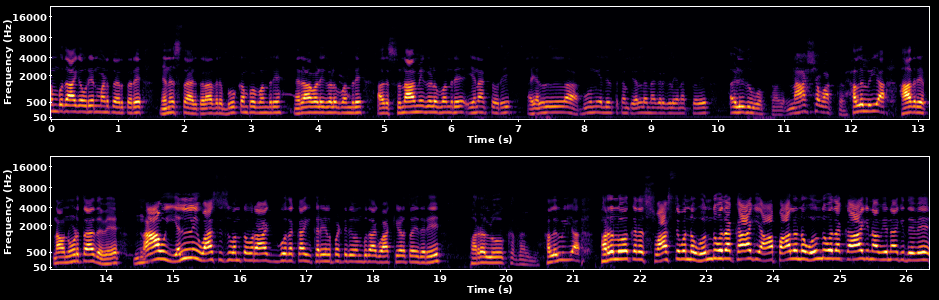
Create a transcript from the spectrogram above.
ಎಂಬುದಾಗಿ ಅವ್ರು ಏನು ಮಾಡ್ತಾ ಇರ್ತಾರೆ? ನೆನೆಸ್ತಾ ಇರ್ತಾರೆ. ಆದರೆ ಭೂಕಂಪ ಬಂದರೆ, ನೆರಾವಳಿಗಳು ಬಂದರೆ, ಆದರೆ ಸುನಾಮಿಗಳು ಬಂದರೆ ಏನಾಗ್ತವೆ ರೀ ಆ ಎಲ್ಲ ಭೂಮಿಯಲ್ಲಿರ್ತಕ್ಕಂಥ ಎಲ್ಲ ನಗರಗಳು ಏನಾಗ್ತವೆ? ಅಳಿದು ಹೋಗ್ತವೆ, ನಾಶವಾಗ್ತವೆ. ಅಲ್ಲಲ್ಲಿ ಆದರೆ ನಾವು ನೋಡ್ತಾ ಇದ್ದೇವೆ, ನಾವು ಎಲ್ಲಿ ವಾಸಿಸುವಂಥವರಾಗುವುದಕ್ಕಾಗಿ ಕರೆಯಲ್ಪಟ್ಟಿದೆ ಎಂಬುದಾಗಿ ವಾಕ್ಯ ಹೇಳ್ತಾ ಇದ್ದೀರಿ. ಪರಲೋಕದಲ್ಲಿ. ಹಲಲುಯ್ಯ ಪರಲೋಕದ ಸ್ವಾಸ್ಥ್ಯವನ್ನು ಹೊಂದುವುದಕ್ಕಾಗಿ, ಆ ಪಾಲನ್ನು ಹೊಂದುವುದಕ್ಕಾಗಿ ನಾವೇನಾಗಿದ್ದೇವೆ?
